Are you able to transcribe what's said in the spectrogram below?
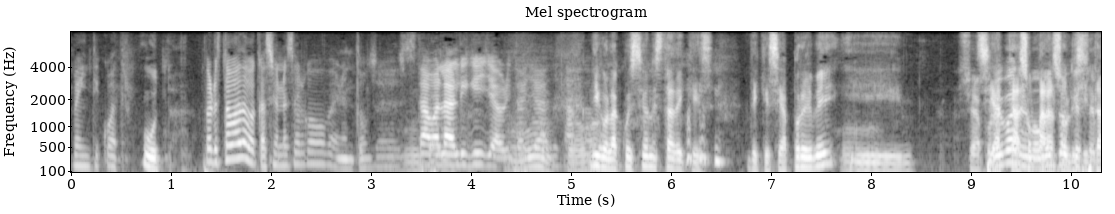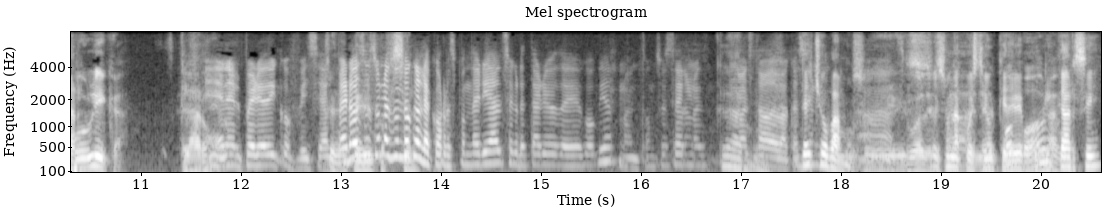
24. Pero estaba de vacaciones el gobierno, entonces estaba la liguilla ahorita ya. Digo, la cuestión está de que, de que se apruebe y se aprueba si acaso para solicitar. Que se publica. Claro. En el periódico oficial. Pero eso es un asunto que le correspondería al secretario de gobierno, entonces él no, ha estado de vacaciones. De hecho, vamos, ah, es, una cuestión que debe publicarse.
